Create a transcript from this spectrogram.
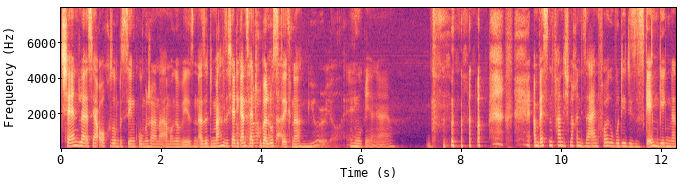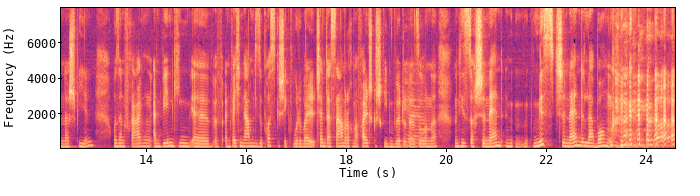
Chandler ist ja auch so ein bisschen ein komischer Name gewesen. Also die machen sich ja die ganze Zeit drüber lustig, ne? Muriel, ey. Muriel, ja, ja. Am besten fand ich noch in dieser einen Folge, wo die dieses Game gegeneinander spielen, wo sie dann fragen, an wen ging, äh, an welchen Namen diese Post geschickt wurde, weil Chandlers Name doch immer falsch geschrieben wird Ja, oder so, ne? Und dann hieß es doch Chenan, Miss Chenan de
